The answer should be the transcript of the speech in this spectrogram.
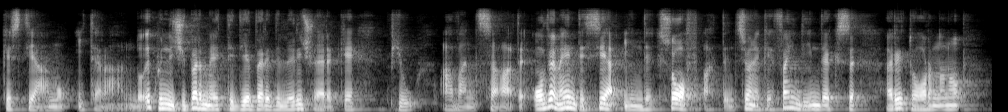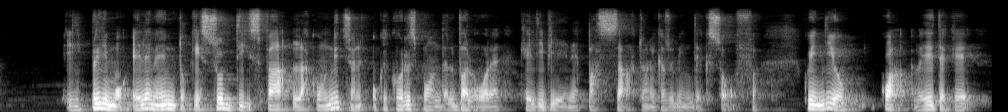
che stiamo iterando e quindi ci permette di avere delle ricerche più avanzate. Ovviamente sia indexOf, attenzione che findIndex ritornano il primo elemento che soddisfa la condizione o che corrisponde al valore che gli viene passato nel caso di indexOf. Quindi io qua vedete che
